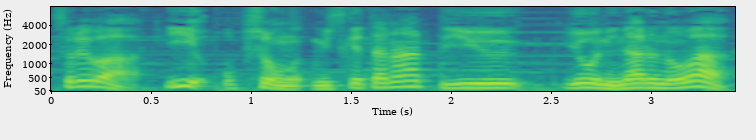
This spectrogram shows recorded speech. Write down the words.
それはいいオプションを見つけたなっていうようになるのは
